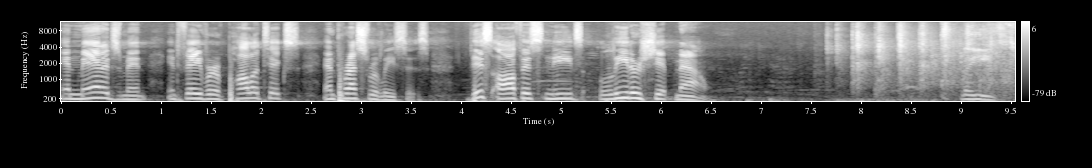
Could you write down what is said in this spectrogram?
and management in favor of politics and press releases. This office needs leadership now. Please.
